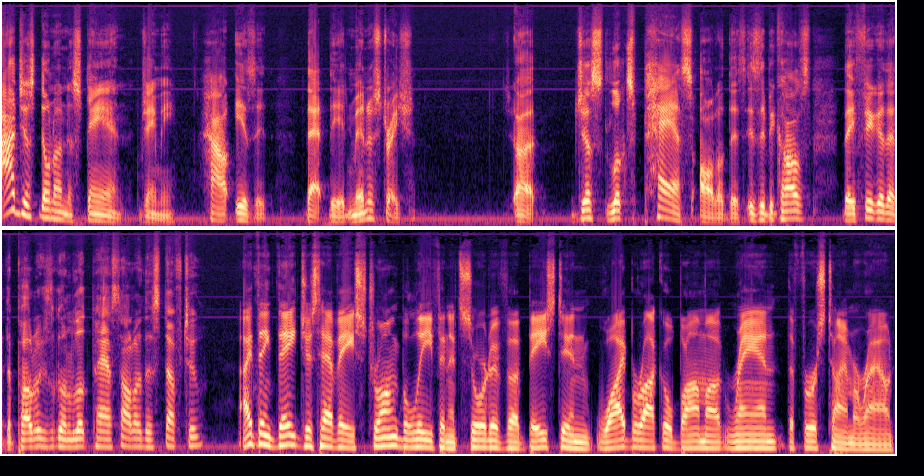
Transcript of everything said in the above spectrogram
I just don't understand, Jamie, how is it that the administration uh, just looks past all of this? Is it because they figure that the public is going to look past all of this stuff too? I think they just have a strong belief, and it's sort of uh, based in why Barack Obama ran the first time around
